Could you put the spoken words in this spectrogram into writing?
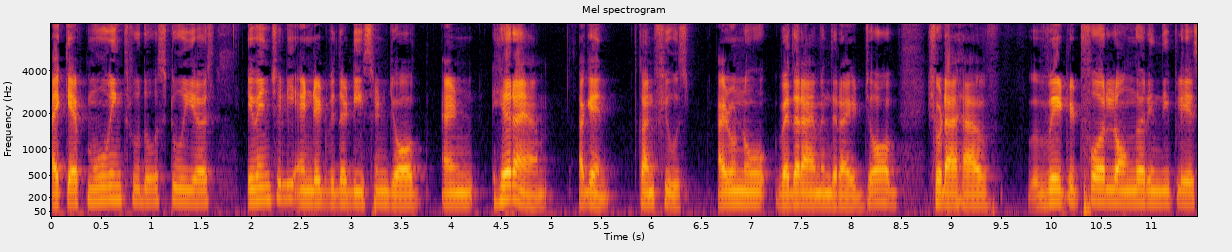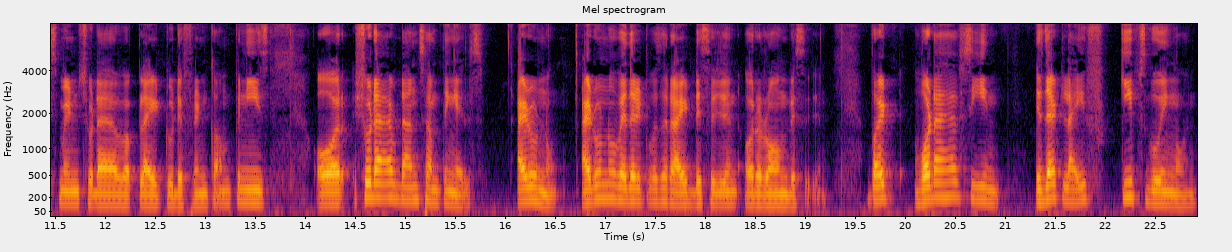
I kept moving through those 2 years. Eventually ended with a decent job. And here i am again confused. I don't know whether i am in the right job. Should i have waited for longer in the placement? Should I have applied to different companies? Or should I have done something else? I don't know. I don't know whether it was a right decision or a wrong decision. But what I have seen is that life keeps going on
